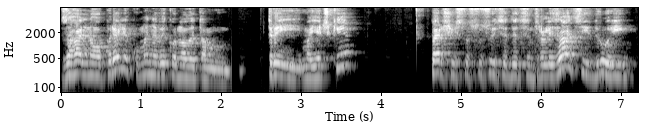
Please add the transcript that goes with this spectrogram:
загального переліку ми не виконали там три маячки. Перший стосується децентралізації, другий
